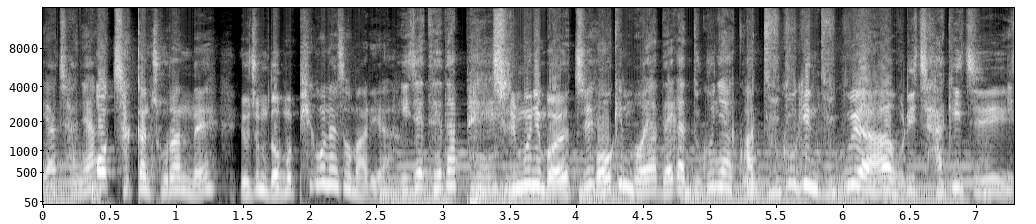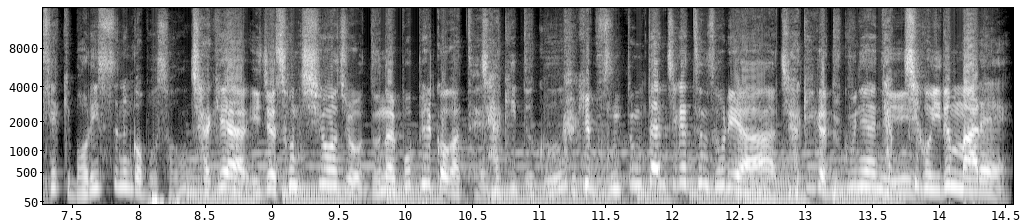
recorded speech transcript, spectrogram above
야 자냐? 어 잠깐 졸았네 요즘 너무 피곤해서 말이야 이제 대답해. 질문이 뭐였지? 뭐긴 뭐야? 내가 누구냐고. 아 누구긴 누구야 우리 이 자기지 새끼 머리 쓰는 거 보소. 자기야 이제 손 치워줘 눈알 뽑힐 것 같아 자기 누구? 그게 무슨 뚱딴지 같은 소리야 자기가 누구냐니 닥치고 이름 말해.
